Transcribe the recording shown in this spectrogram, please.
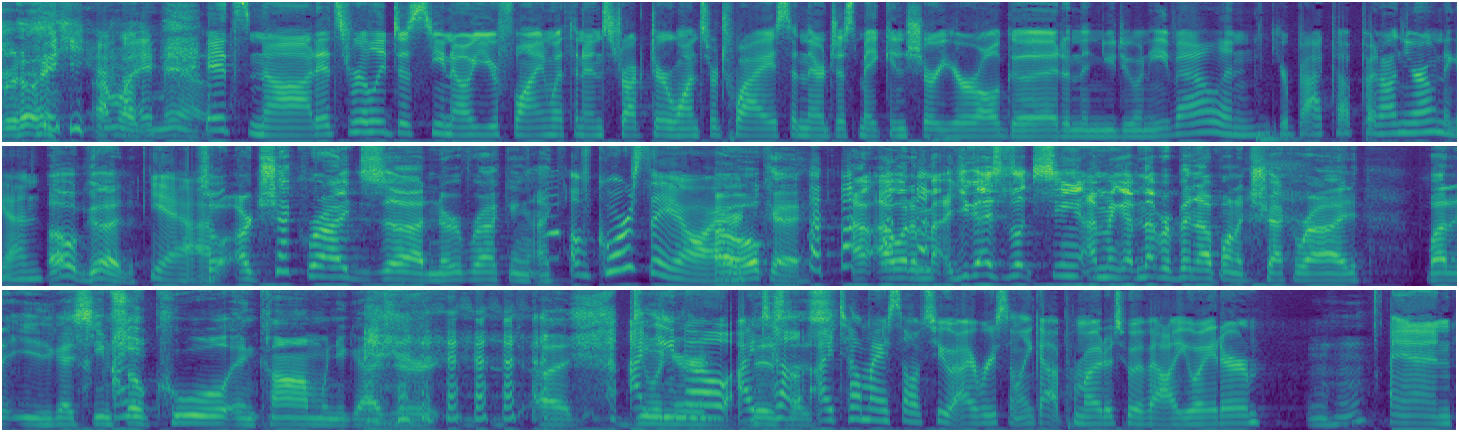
Really? Yeah, I'm like, man. It's not. It's really just, you know, you're flying with an instructor once or twice and they're just making sure you're all good. And then you do an eval and you're back up and on your own again. Oh, good. Yeah. So are check rides uh, nerve wracking? I Of course they are. Oh, okay. I, I would imagine you guys look seeing. I mean, I've never been up on a check ride, but you guys seem so cool and calm when you guys are uh, I, doing you your know, I business. tell I tell myself too. I recently got promoted to evaluator. Mm-hmm. And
